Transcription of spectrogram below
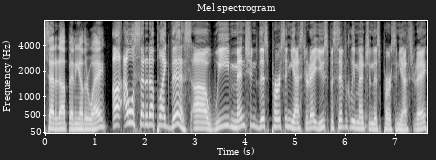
set it up any other way? Uh, I will set it up like this. Uh, we mentioned this person yesterday. You specifically mentioned this person yesterday.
